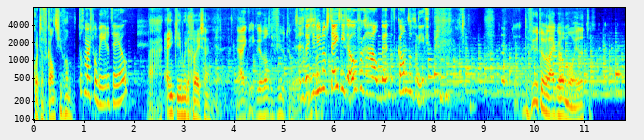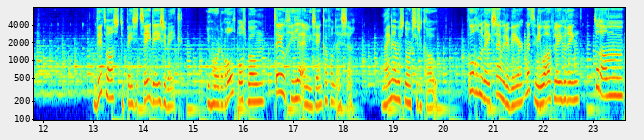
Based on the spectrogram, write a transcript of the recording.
korte vakantie van. Toch maar eens proberen, Theo. Nou ja, één keer moet er geweest zijn. Ja, ik, ik wil wel die vuurtoren. Zeg dat je nu nog steeds niet overgehaald bent, dat kan toch niet? De vuurtoren lijkt wel mooi. Dat. Dit was de PZC deze week. Je hoorde Rolf Bosboom, Theo Gielen en Lisenka van Essen. Mijn naam is Noortje de Kroo. Volgende week zijn we er weer met een nieuwe aflevering. Tot dan!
